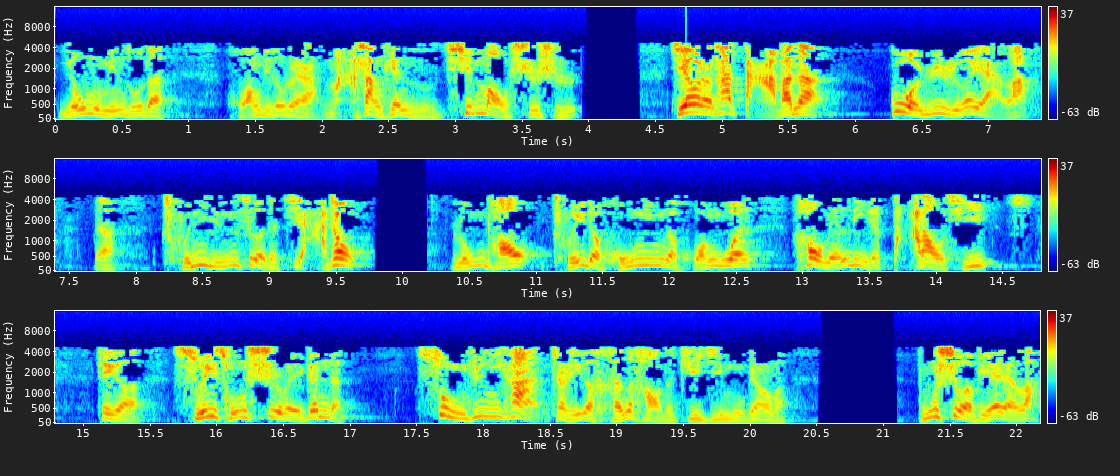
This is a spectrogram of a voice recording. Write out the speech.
游牧民族的皇帝都这样，马上天子，亲冒失时。结果呢，他打扮的过于惹眼了，那纯银色的甲胄。龙袍垂着红缨的皇冠，后面立着大道旗，这个随从侍卫跟着。宋军一看，这是一个很好的狙击目标嘛，不射别人了，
